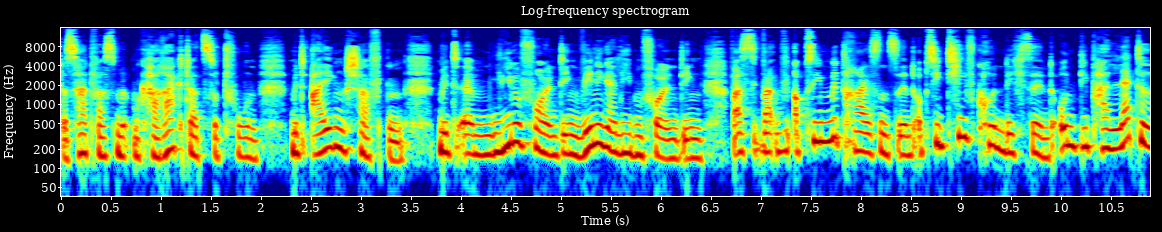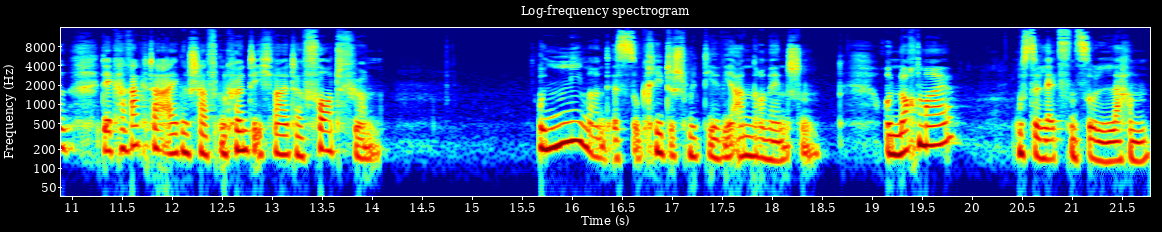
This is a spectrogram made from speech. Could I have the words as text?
Das hat was mit einem Charakter zu tun, mit Eigenschaften, mit ähm, liebevollen Dingen, weniger liebevollen Dingen, was, ob sie mitreißend sind, ob sie tiefgründig sind. Und die Palette der Charaktereigenschaften könnte ich weiter fortführen. Und niemand ist so kritisch mit dir wie andere Menschen. Und nochmal, musste letztens so lachen.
